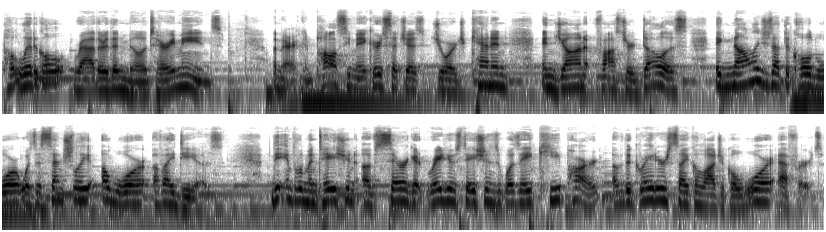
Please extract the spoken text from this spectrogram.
political rather than military means. American policymakers such as George Kennan and John Foster Dulles acknowledged that the Cold War was essentially a war of ideas. The implementation of surrogate radio stations was a key part of the greater psychological war effort.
